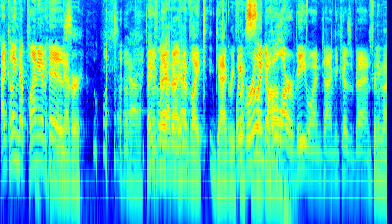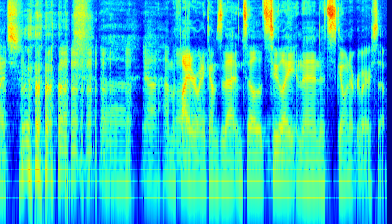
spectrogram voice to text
I cleaned up plenty of his. Never. Yeah. Thankfully, fact, I don't I have like gag reflexes. We ruined like a whole RV one time because of Ben. Pretty much. uh, yeah, I'm a fighter when it comes to that until it's too late, and then it's going everywhere. So.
